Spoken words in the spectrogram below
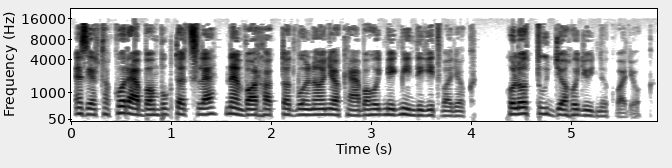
Ezért, ha korábban buktatsz le, nem varhattad volna a nyakába, hogy még mindig itt vagyok, holott tudja, hogy ügynök vagyok.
